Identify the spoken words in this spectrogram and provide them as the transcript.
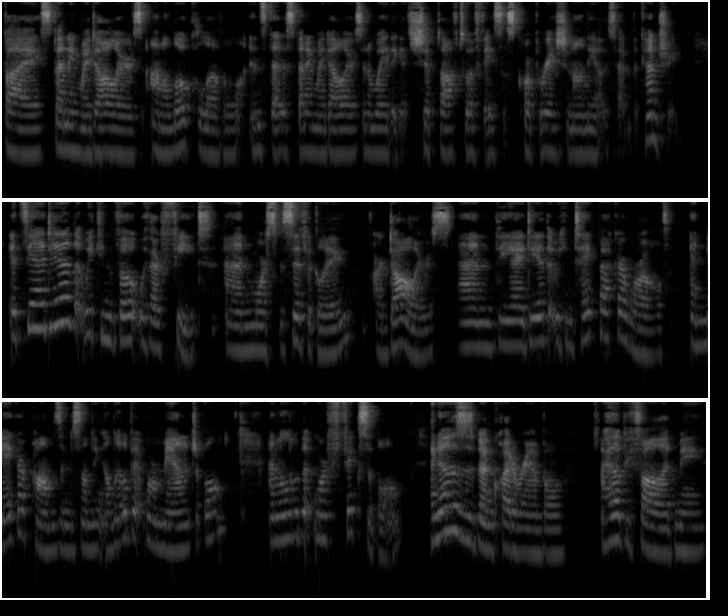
by spending my dollars on a local level instead of spending my dollars in a way that gets shipped off to a faceless corporation on the other side of the country. It's the idea that we can vote with our feet, and more specifically, our dollars, and the idea that we can take back our world and make our problems into something a little bit more manageable and a little bit more fixable. I know this has been quite a ramble. I hope you followed me.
